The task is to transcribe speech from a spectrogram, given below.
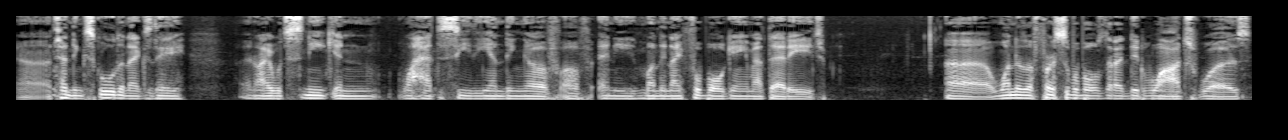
uh, attending school the next day, and I would sneak and I had to see the ending of of any Monday Night Football game at that age. Uh, one of the first Super Bowls that I did watch was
